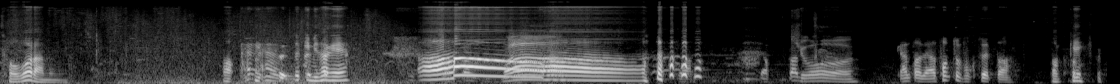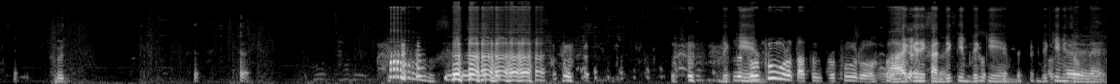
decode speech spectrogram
저거라는. 어, 느낌 이상해. 아, 야, 북한 귀여워. 괜찮다 내가 석주 복수했다 오케이. 느낌. 돌풍으로 땄음 돌풍으로 아, 그러니까 느낌, 느낌, 느낌이 오케이. 좋네.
